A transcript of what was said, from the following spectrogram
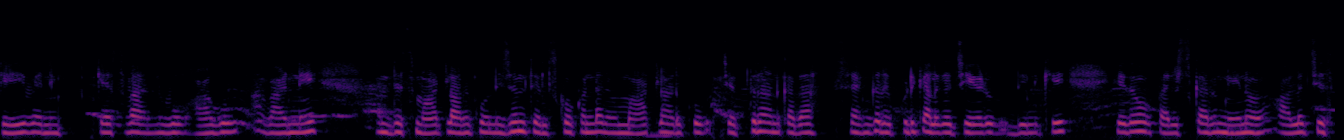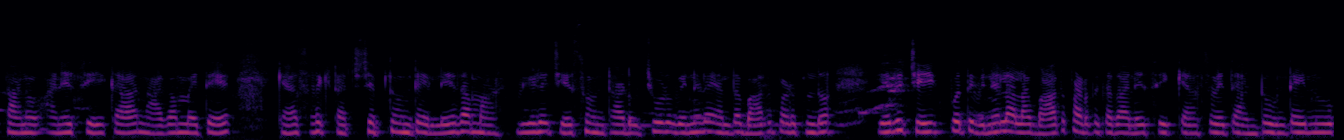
చేయవని. కేశవ నువ్వు ఆగు. వాడిని అంతే స్మార్ట్లు అనుకో. నిజం తెలుసుకోకుండా నువ్వు మాట్లాడుకు. చెప్తున్నాను కదా శంకర్ ఎప్పటికీ అలాగే చేయడు. దీనికి ఏదో పరిష్కారం నేను ఆలోచిస్తాను. చేస్తాను అనేసి ఇక నాగమ్మ అయితే కేశవకి టచ్ చెప్తూ ఉంటే లేదమ్మా వీడే చేసి ఉంటాడు. చూడు వెన్నెల ఎంత బాధపడుతుందో ఏదో చేయకపోతే వెన్నెల అలా బాధపడదు కదా అనేసి కేశవ అయితే అంటూ ఉంటే నువ్వు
